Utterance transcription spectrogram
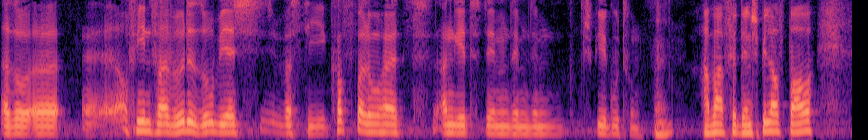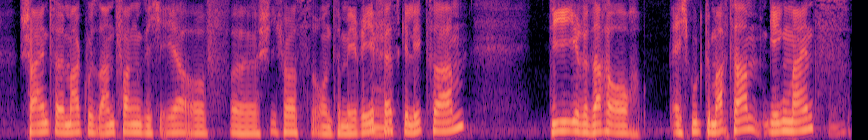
Also äh, äh auf jeden Fall würde Sobiech, was die Kopfballhoheit angeht, dem, dem, dem Spiel gut tun. Mhm. Aber für den Spielaufbau scheint Markus Anfang sich eher auf äh, Schichos und Meret mhm. festgelegt zu haben, die ihre Sache auch echt gut gemacht haben gegen Mainz.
